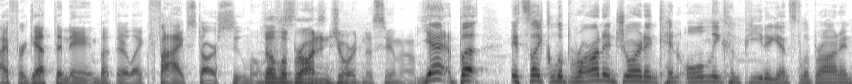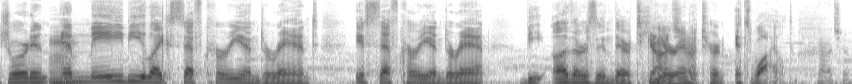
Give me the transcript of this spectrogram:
I forget the name, but they're like five star sumo. The wrestlers. LeBron and Jordan of sumo. Yeah, but it's like LeBron and Jordan can only compete against LeBron and Jordan, Mm. and maybe like Steph Curry and Durant. If Steph Curry and Durant beat others in their tier in a turn, it's wild. Gotcha.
